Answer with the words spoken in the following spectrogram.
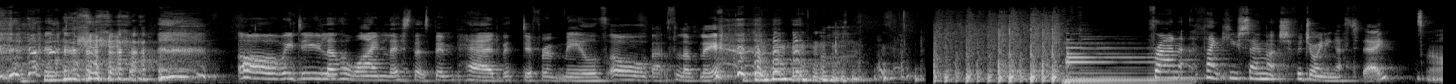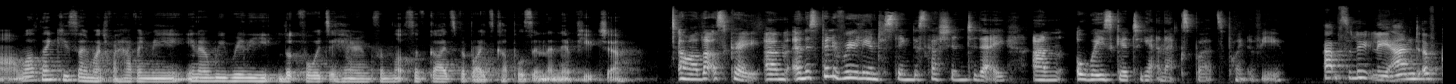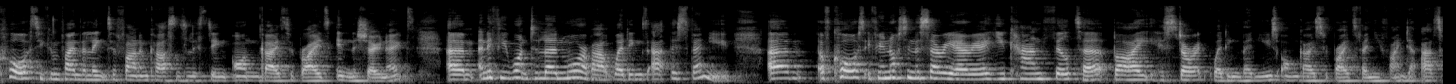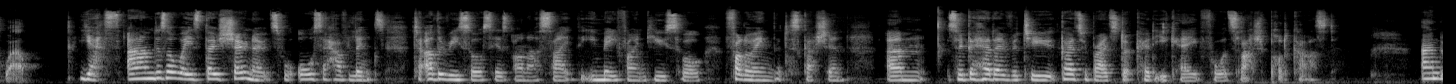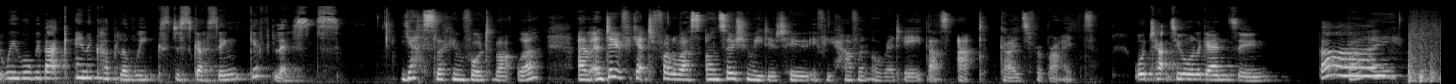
oh, we do love a wine list that's been paired with different meals. Oh, that's lovely. Fran, thank you so much for joining us today. Oh, well, thank you so much for having me. You know, we really look forward to hearing from lots of guides for brides couples in the near future. Oh, that's great. Um, and it's been a really interesting discussion today, and always good to get an expert's point of view. Absolutely. And of course, you can find the link to Farnham Castle's listing on Guides for Brides in the show notes. Um, and if you want to learn more about weddings at this venue, um, of course, if you're not in the Surrey area, you can filter by historic wedding venues on Guides for Brides venue finder as well. Yes, and as always, those show notes will also have links to other resources on our site that you may find useful following the discussion. Um, so go head over to guidesforbrides.co.uk forward slash podcast. And we will be back in a couple of weeks discussing gift lists. Yes, looking forward to that one. Um, and don't forget to follow us on social media too if you haven't already. That's at Guides for Brides. We'll chat to you all again soon. Bye. Bye.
